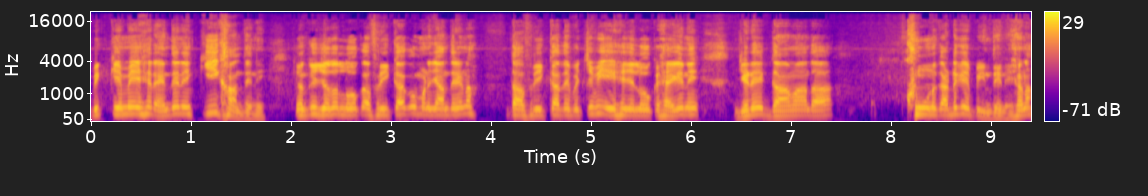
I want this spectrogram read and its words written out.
ਵੀ ਕਿਵੇਂ ਇਹ ਰਹਿੰਦੇ ਨੇ, ਕੀ ਖਾਂਦੇ ਨੇ। ਕਿਉਂਕਿ ਜਦੋਂ ਲੋਕ ਅਫਰੀਕਾ ਘੁੰਮਣ ਜਾਂਦੇ ਨੇ ਨਾ, ਤਾਂ ਅਫਰੀਕਾ ਦੇ ਵਿੱਚ ਵੀ ਇਹੋ ਜਿਹੇ ਲੋਕ ਹੈਗੇ ਨੇ ਜਿਹੜੇ ਗਾਵਾਂ ਦਾ ਖੂਨ ਕੱਢ ਕੇ ਪੀਂਦੇ ਨੇ, ਹਨਾ।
